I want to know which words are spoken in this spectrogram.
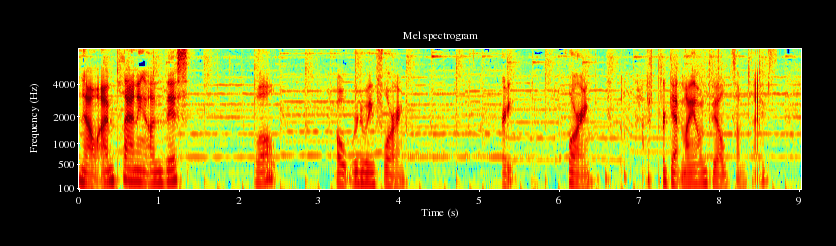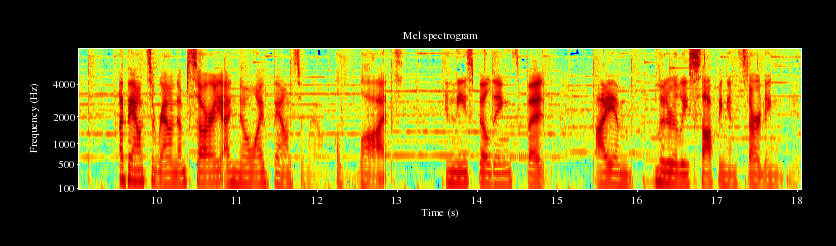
Now, I'm planning on this. Well, oh, we're doing flooring. Right, flooring. I forget my own build sometimes. I bounce around. I'm sorry. I know I bounce around a lot in these buildings, but I am literally stopping and starting. It,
